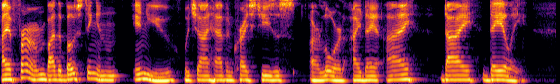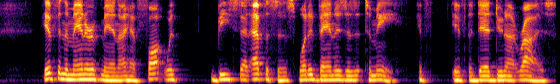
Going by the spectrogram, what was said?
I affirm by the boasting in, in you which I have in Christ Jesus our Lord, I, I die daily. If in the manner of men I have fought with beasts at Ephesus, what advantage is it to me? If if the dead do not rise,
